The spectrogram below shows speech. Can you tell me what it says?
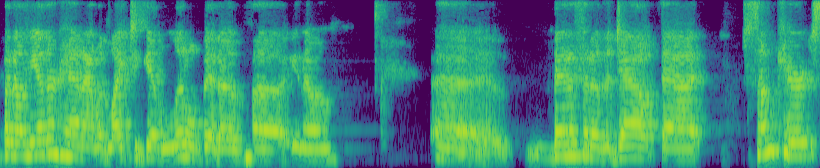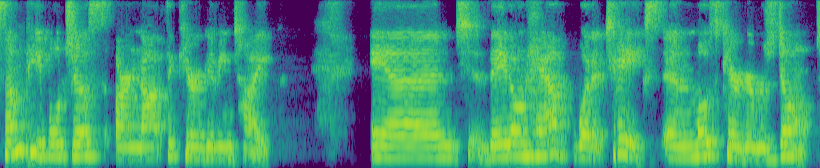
but on the other hand i would like to give a little bit of uh, you know uh, benefit of the doubt that some care some people just are not the caregiving type. And they don't have what it takes and most caregivers don't.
